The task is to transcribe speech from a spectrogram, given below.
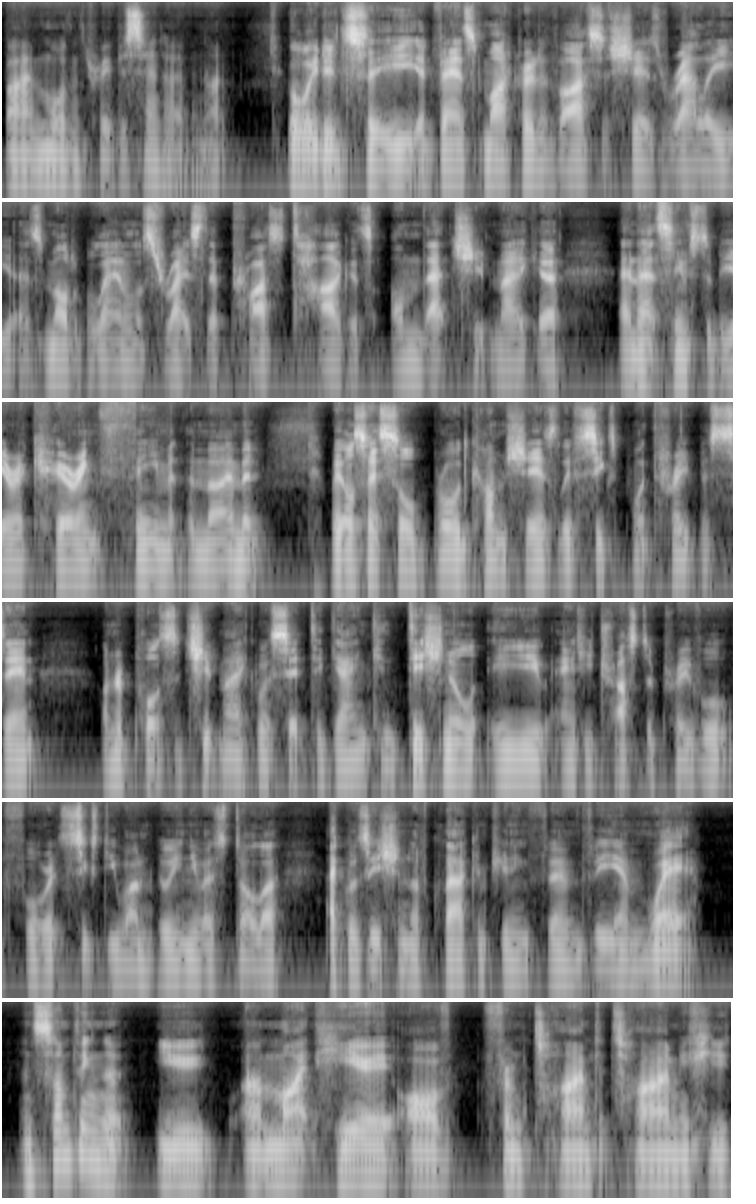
by more than three percent overnight. Well, we did see Advanced Micro Devices shares rally as multiple analysts raised their price targets on that chip maker, and that seems to be a recurring theme at the moment. We also saw Broadcom shares lift 6.3% on reports the chipmaker was set to gain conditional EU antitrust approval for its 61 billion US dollar acquisition of cloud computing firm VMware. And something that you uh, might hear of from time to time if you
